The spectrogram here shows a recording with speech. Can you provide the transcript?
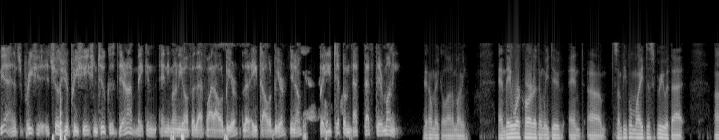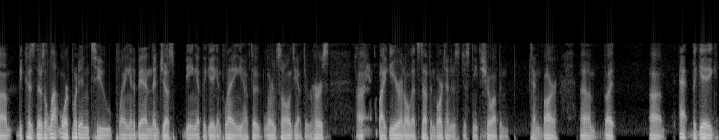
Yeah, and it's appreciate. It shows your appreciation too, because they're not making any money off of that five dollar beer, or that eight dollar beer, you know. Yeah. But you tip them, that that's their money. They don't make a lot of money, and they work harder than we do. And um, some people might disagree with that, um, because there's a lot more put into playing in a band than just being at the gig and playing. You have to learn songs, you have to rehearse, uh, buy gear and all that stuff, and bartenders just need to show up and tend bar. Um, but um, at the gig,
